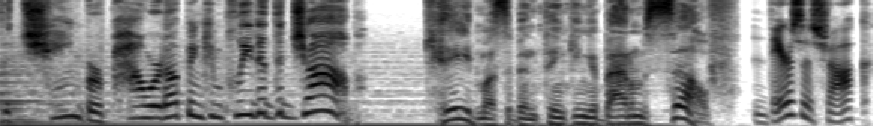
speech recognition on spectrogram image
The chamber powered up and completed the job. Cade must have been thinking about himself. There's a shock.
